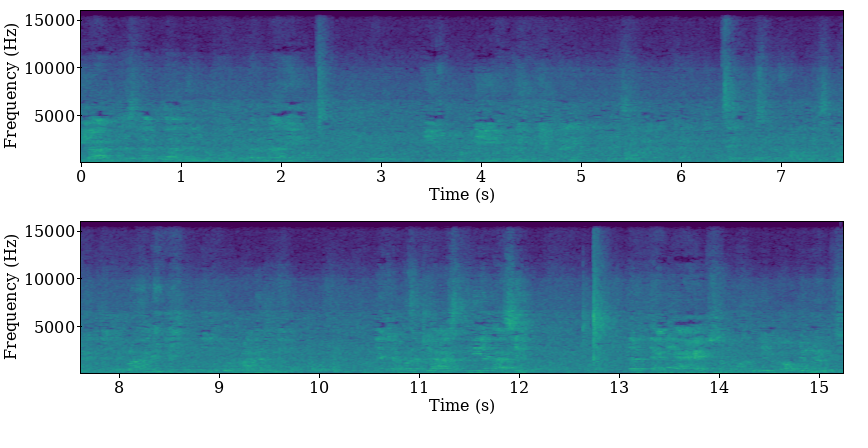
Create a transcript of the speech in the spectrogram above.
हे अंधश्रद्धा निर्मूलन करणारे एक मोठे नेते कार्यकर्ते समाजात कार्यकर्ते आहेत. आणि त्याच्यामुळे अंधश्रद्धेवर मानत नाही. त्याच्यामुळे जे असलीयत असेल तर त्याने आहेत संबंधित डॉक्युमेंट्स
